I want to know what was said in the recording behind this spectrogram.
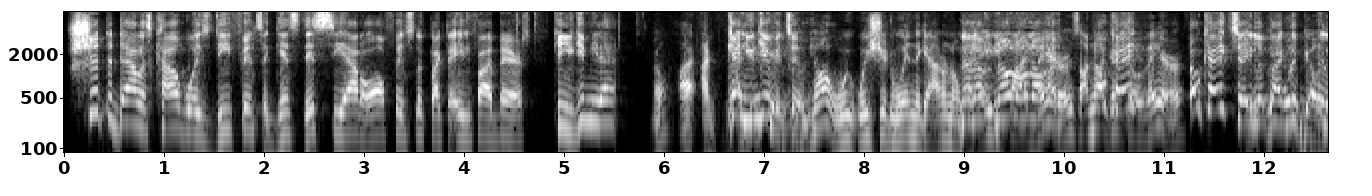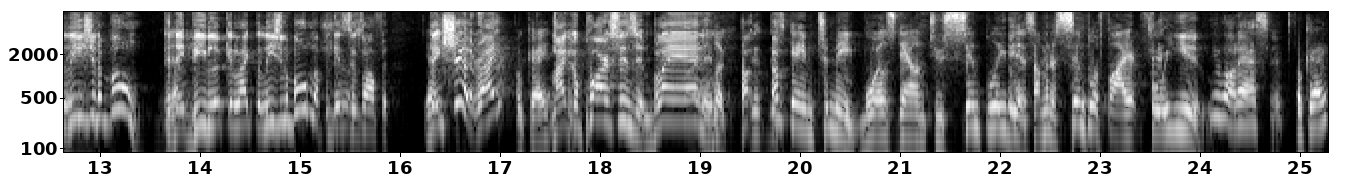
should the Dallas Cowboys defense against this Seattle offense look like the 85 Bears? Can you give me that? No, I, I, Can I you give it to me? No, we, we should win the game. I don't know No, about no, 85 no, no. Bears. I'm not okay. going to go there. Okay, so they look like the, the? Legion of Boom. Could Yeah. they be looking like the Legion of Boom up against this offense? They should, right? Okay. Micah Parsons and Bland and Look, th- this um, game to me boils down to simply this. I'm going to simplify it for you. You to answer. Okay?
